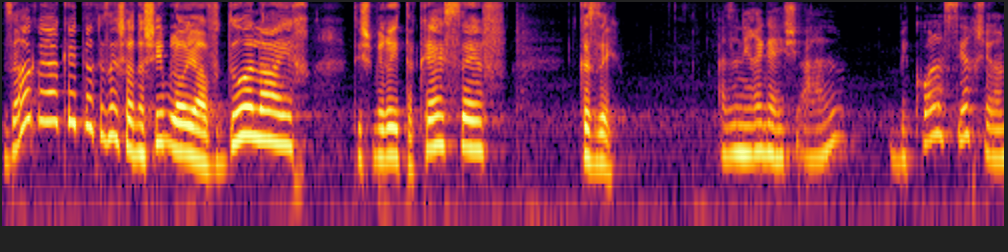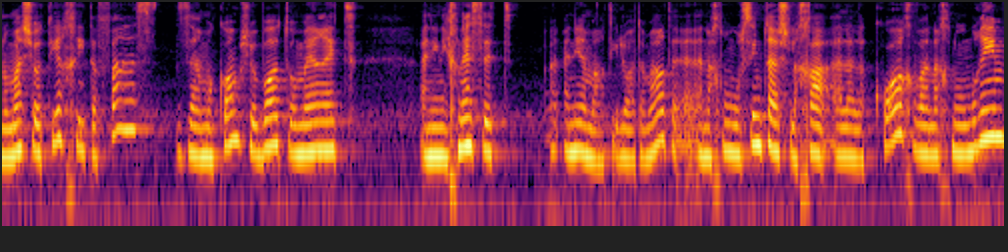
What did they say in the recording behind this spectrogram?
זה רק היה קטע כזה שאנשים לא יעבדו עלייך, תשמרי את הכסף, כזה. אז אני רגע אשאל, בכל השיח שלנו, מה שאותי הכי תפס, זה המקום שבו את אומרת, אני נכנסת, אני אמרתי, לא, את אמרת, אנחנו עושים את ההשלכה על הלקוח ואנחנו אומרים,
